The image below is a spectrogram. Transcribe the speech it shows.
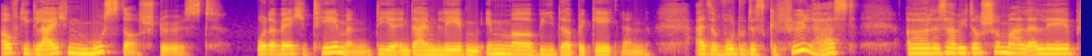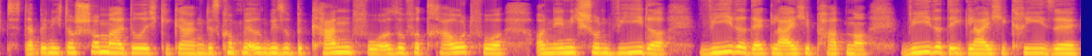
auf die gleichen Muster stößt oder welche Themen dir in deinem Leben immer wieder begegnen. Also wo du das Gefühl hast, oh, das habe ich doch schon mal erlebt, da bin ich doch schon mal durchgegangen, das kommt mir irgendwie so bekannt vor, so vertraut vor, oh nee, nicht schon wieder, wieder der gleiche Partner, wieder die gleiche Krise,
